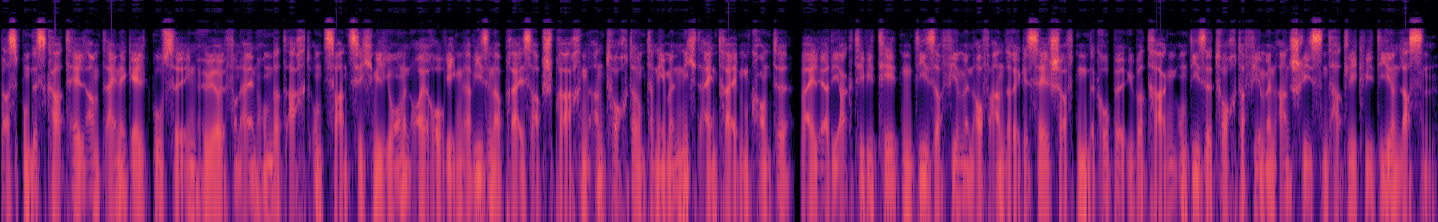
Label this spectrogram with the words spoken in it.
das Bundeskartellamt eine Geldbuße in Höhe von 128 Millionen Euro wegen erwiesener Preisabsprachen an Tochterunternehmen nicht eintreiben konnte, weil er die Aktivitäten dieser Firmen auf andere Gesellschaften der Gruppe übertragen und diese Tochterfirmen anschließend hat liquidieren lassen.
